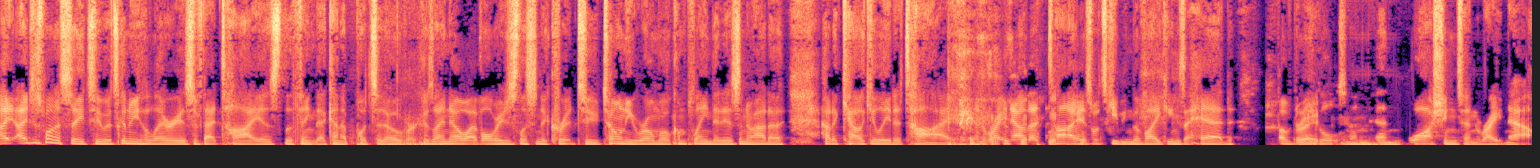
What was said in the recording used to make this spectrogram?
I, I, just want to say too, it's going to be hilarious if that tie is the thing that kind of puts it over. Because I know I've already just listened to crit to Tony Romo complain that he doesn't know how to how to calculate a tie, and right now that tie is what's keeping the Vikings ahead of the right. Eagles and, and Washington right now.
